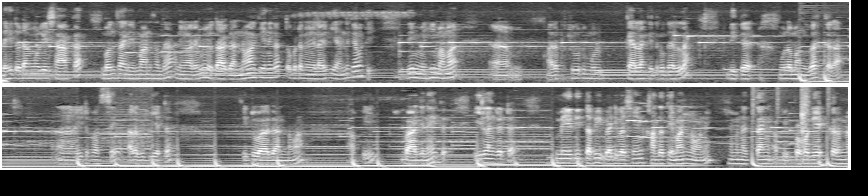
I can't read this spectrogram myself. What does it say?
දෙහි දොඩංවගේ ශාකත් බොන්සයි නිර්මාණ සඳහා අනිවාරයම යොදා ගන්නවා කියනකත් ඔබට මේ වෙලායි කියන්න කැමති ඉතින් මෙහි මම අර චූටි මුල් කැල්ලක් ඉතුරු කරලා දිග මුල මංගවත් කරා. ඊට පස්සේ අර විදියට සිටුවා ගන්නවා අපි භාජනයක. ඊල්ළඟට මේදිත් අපි වැඩි වශයෙන් කඳ තෙමන්න ඕනේ. හෙම නැත්තැන් අපි ප්‍රොපගේට් කරන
